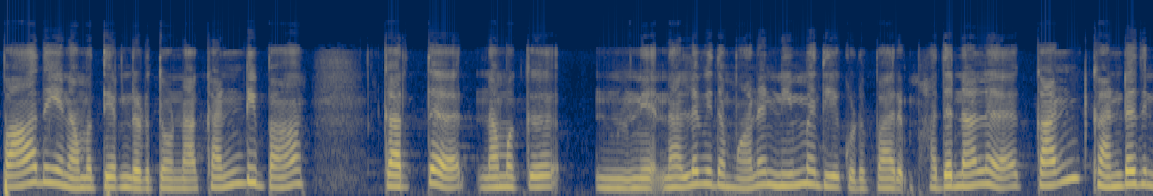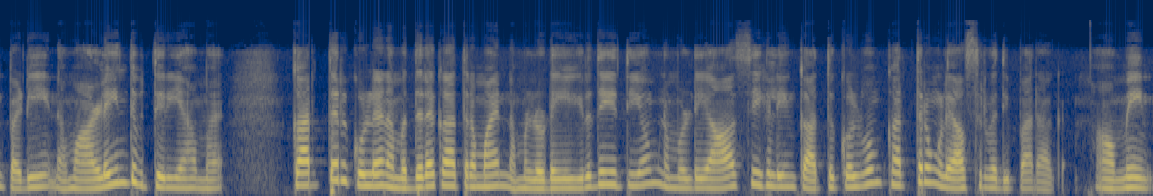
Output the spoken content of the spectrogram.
பாதையை நம்ம தேர்ந்தெடுத்தோம்னா கண்டிப்பாக கர்த்தர் நமக்கு நல்ல விதமான நிம்மதியை கொடுப்பாரு. அதனால் கண் கண்டதின்படி நம்ம அலைந்து தெரியாமல் கர்த்தருக்குள்ளே நம்ம திடகாத்திரமாய் நம்மளுடைய இருதயத்தையும் நம்மளுடைய ஆசைகளையும் காத்துக்கொள்வோம். கர்த்தர் உங்களை ஆசிர்வதிப்பாராக. ஆமீன்.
